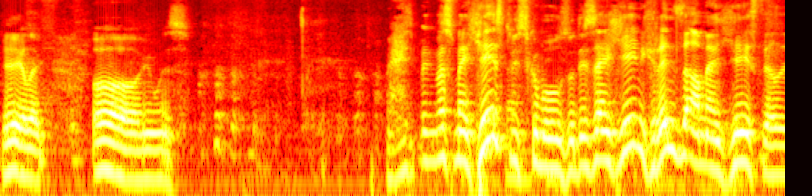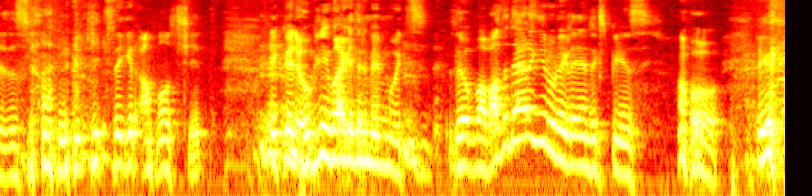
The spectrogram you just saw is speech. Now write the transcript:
Heerlijk. Oh, jongens. Maar het- Mijn geest is gewoon zo. Er zijn geen grenzen aan mijn geest. Ik- zeg er allemaal shit. Ik weet ook niet wat je ermee moet. Zo, wat was het eigenlijk, die Rode Land Experience? Oh.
